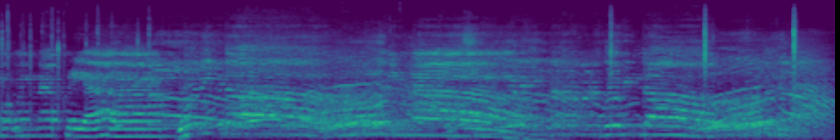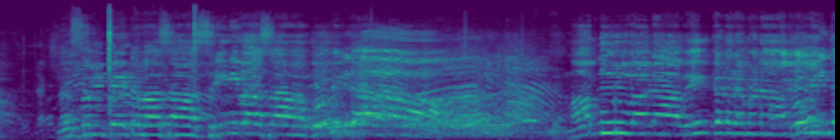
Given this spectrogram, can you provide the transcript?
मुकुन्दप्रियाँ गोविन्दा गोविन्दा। गोविन्दा। नरसंपेटवासा श्रीनिवासा गोविन्दा। మామూరువాడ వెంకటరమణ గోవింద.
